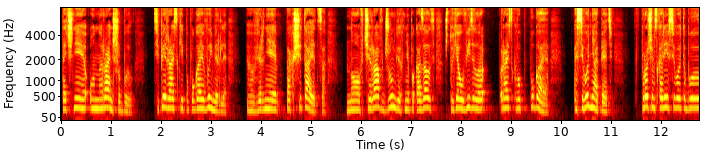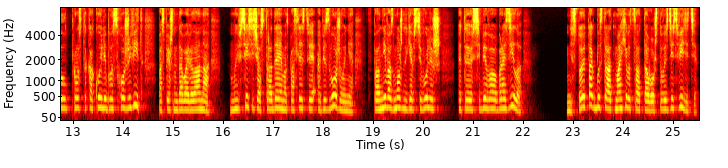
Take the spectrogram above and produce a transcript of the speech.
Точнее, он раньше был — Теперь райские попугаи вымерли. Э, вернее, так считается. Но вчера в джунглях мне показалось, что я увидела райского попугая. А сегодня опять. Впрочем, скорее всего, это был просто какой-либо схожий вид, поспешно добавила она. Мы все сейчас страдаем от последствий обезвоживания. Вполне возможно, я всего лишь это себе вообразила. Не стоит так быстро отмахиваться от того, что вы здесь видите,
